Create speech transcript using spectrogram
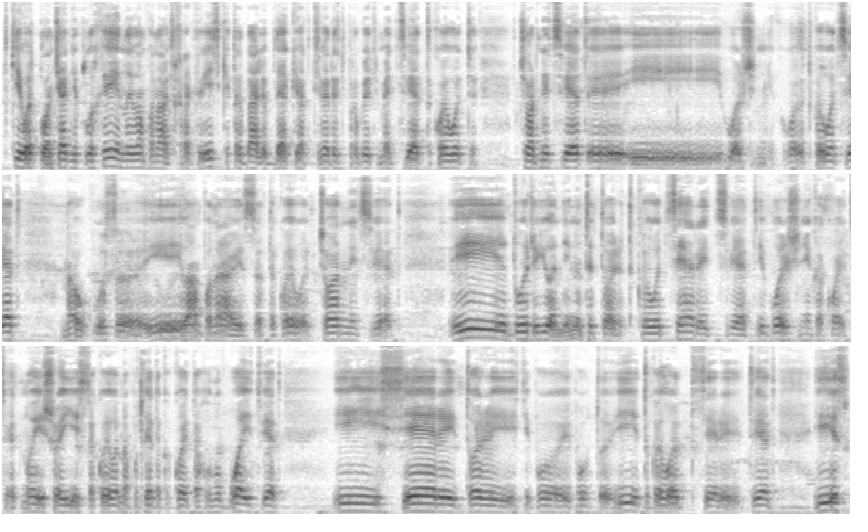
такие вот планшет неплохие, но и вам понравятся характеристики и так далее. Black Active 10 Pro будет иметь цвет такой вот черный цвет э, и больше никакой такой вот цвет на вкус э, и вам понравится такой вот черный цвет. И Duji U11 тоже такой вот серый цвет и больше никакой цвет. Ну и еще есть такой вот напоследок какой-то голубой цвет и серый тоже есть, типа, и, полто- и такой вот серый цвет. И, с-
